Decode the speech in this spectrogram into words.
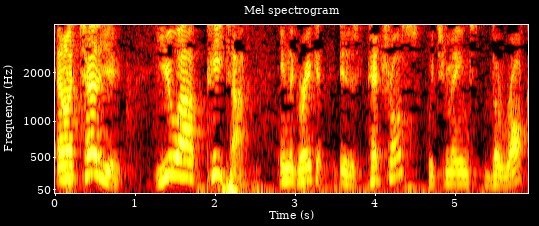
And I tell you, you are Peter. In the Greek, it is Petros, which means the rock.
